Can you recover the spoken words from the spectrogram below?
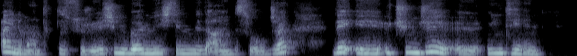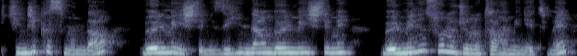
Aynı mantıkla sürüyor. Şimdi bölme işleminde de aynısı olacak. Ve e, üçüncü e, ünitenin ikinci kısmında bölme işlemi, zihinden bölme işlemi, bölmenin sonucunu tahmin etme,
